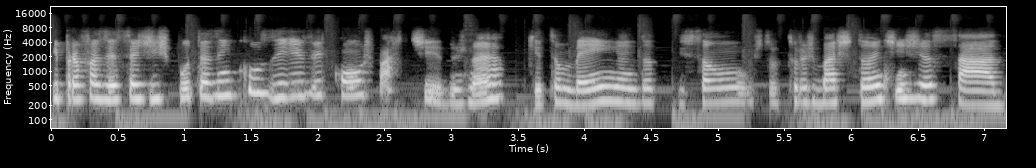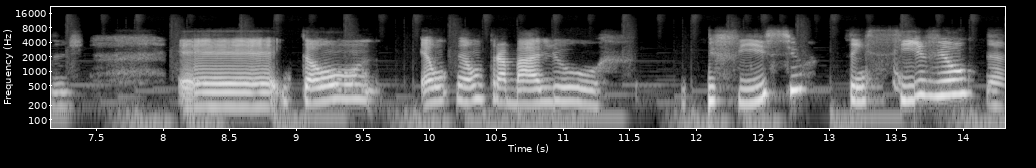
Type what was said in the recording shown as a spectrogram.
e para fazer essas disputas, inclusive com os partidos, né, que também ainda são estruturas bastante engessadas. É, então, é um, é um trabalho difícil, sensível, né,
